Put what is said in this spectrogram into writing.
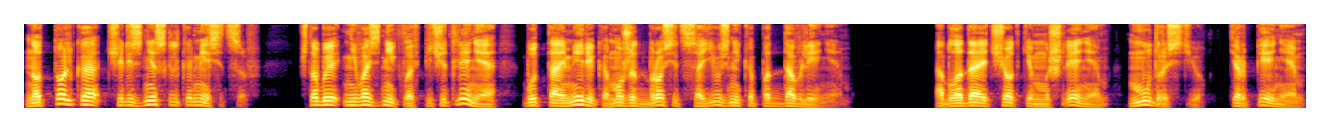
но только через несколько месяцев, чтобы не возникло впечатления, будто Америка может бросить союзника под давлением. Обладая четким мышлением, мудростью, терпением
